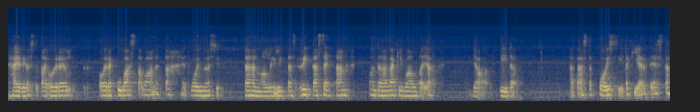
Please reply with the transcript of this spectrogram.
häiriöstä tai oire, oirekuvasta, vaan että, että voi myös tähän malliin riittää, riittää se, että on tämä väkivalta ja ja siitä päästä pois siitä kierteestä.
